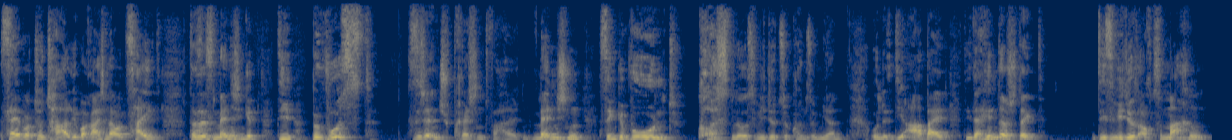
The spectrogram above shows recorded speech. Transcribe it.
selber total überraschend, aber zeigt dass es Menschen gibt die bewusst sich entsprechend verhalten. Menschen sind gewohnt kostenlos Video zu konsumieren und die Arbeit die dahinter steckt diese Videos auch zu machen,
